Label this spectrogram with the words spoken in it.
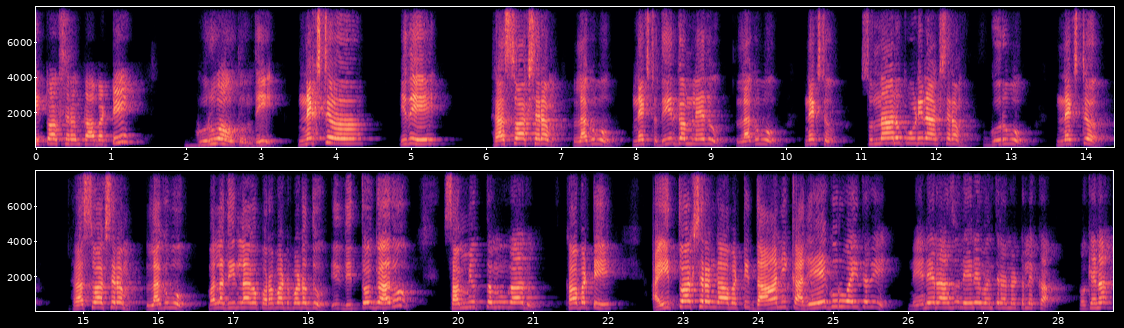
ఐత్వాక్షరం కాబట్టి గురువు అవుతుంది నెక్స్ట్ ఇది హ్రస్వాక్షరం లఘువు. నెక్స్ట్ దీర్ఘం లేదు లఘువు. నెక్స్ట్ సున్నాను కూడిన అక్షరం గురువు. నెక్స్ట్ హ్రస్వాక్షరం లఘువు. మళ్ళీ దీనిలాగా పొరపాటు పడద్దు. ఇది విత్తో కాదు సంయుక్తము కాదు. కాబట్టి ఐత్వాక్షరం కాబట్టి దానికి అదే గురువు అవుతుంది నేనే రాజు నేనే మంత్రి అన్నట్టు లెక్క. ఓకేనా?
